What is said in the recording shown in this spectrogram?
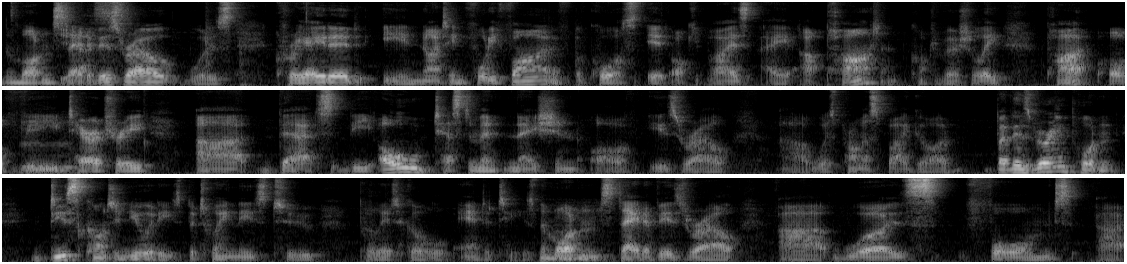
The modern state of Israel was created in 1945. Of course, it occupies a, a part, and controversially, part of the Mm. territory uh, that the Old Testament nation of Israel uh, was promised by God. But there's very important discontinuities between these two political entities. The modern Mm. state of Israel uh, was formed, uh,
